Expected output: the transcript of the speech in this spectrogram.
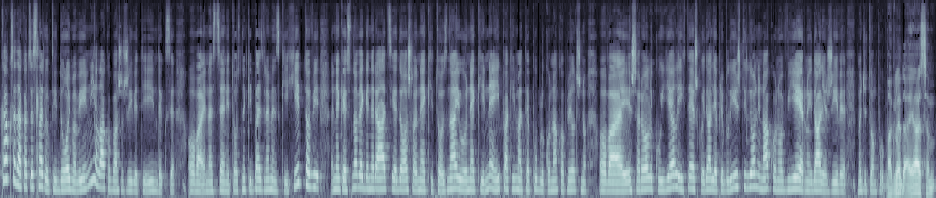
kako sada kad se slegli ti dojmovi, nije lako baš oživjeti indekse ovaj, na sceni, to su neki bezvremenski hitovi, neke su nove generacije došle, neki to znaju, neki ne, ipak imate publiku onako prilično ovaj, šaroliku, je li ih teško i dalje približiti ili oni onako ono vjerno i dalje žive među tom publikom? Pa gleda, ja sam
